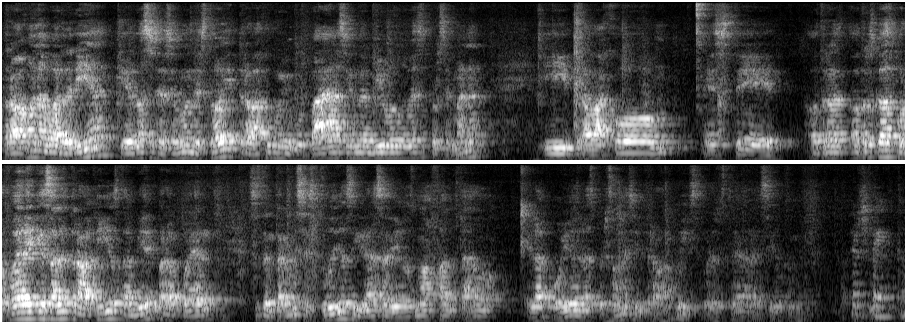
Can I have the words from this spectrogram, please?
trabajo en la guardería, que es la asociación donde estoy. Trabajo con mi papá haciendo en vivo dos veces por semana y trabajo este, otras, otras cosas por fuera y que salen trabajillos también para poder sustentar mis estudios y gracias a Dios no ha faltado el apoyo de las personas y el trabajo y por eso estoy agradecido también. Perfecto.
